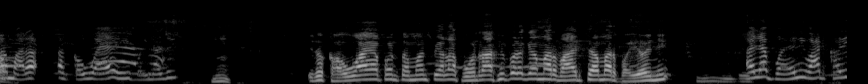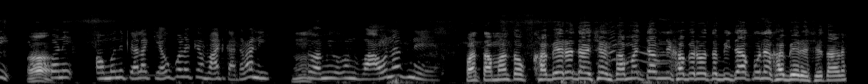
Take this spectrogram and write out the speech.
આ મારા આ કઉ આયા એ ભાઈના જોઈ. એ તો કહું આયા પણ તમને પેલા ફોન રાખવી પડે કે અમારે વાટ છે? અમારા ભયો ની અલ્યા ભાઈની વાત ખરી પણ અમને પેલા કેવું પડે કે વાત કાઢવાની. તો અમે વાવ ન જ ને. પણ તમને તો ખબર જ હશે ને તમને કેમ ની ખબર હોય તો બીજા કોને ખબર હશે તારે?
